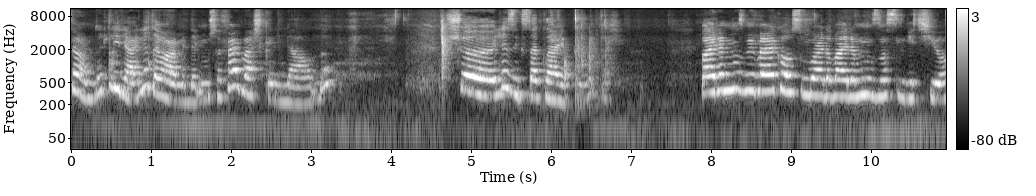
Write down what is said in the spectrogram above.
Tamamdır. Lila ile devam edelim. Bu sefer başka lila aldım. Şöyle zikzaklar yapıyorum. Ay. Bayramınız mübarek olsun. Bu arada bayramınız nasıl geçiyor?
